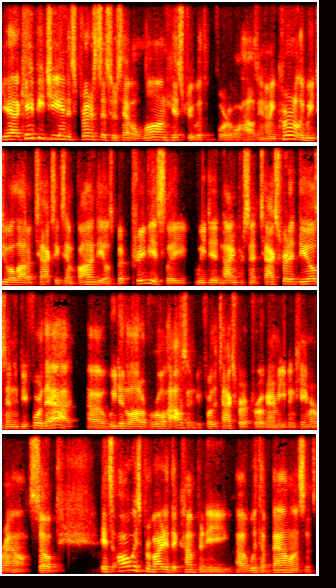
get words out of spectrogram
Yeah, KPG and its predecessors have a long history with affordable housing. I mean, currently we do a lot of tax exempt bond deals, but previously we did 9% tax credit deals. And before that, uh, we did a lot of rural housing before the tax credit program even came around. So it's always provided the company uh, with a balance of,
